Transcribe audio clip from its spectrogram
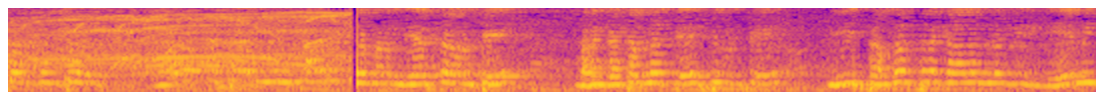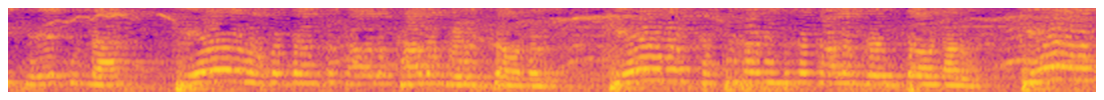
కోరుకుంటూ మరొకసారి ఈ కార్యక్రమం మనం చేస్తా ఉంటే మనం గతంలో చేసి ఉంటే ఈ సంవత్సర కాలంలో మీరు ఏమీ చేయకుండా కేవలం అబద్ధాలతో కాలం కాలం గడుపుతా ఉన్నారు. కేవలం ఖర్చు సాధింపుతో కాలం గడుపుతా ఉన్నారు. కేవలం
